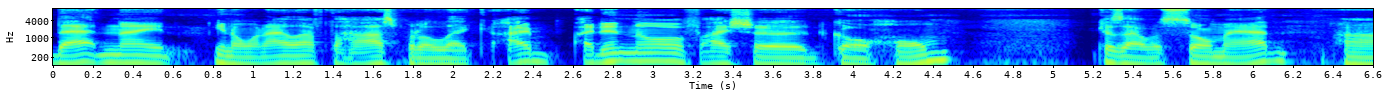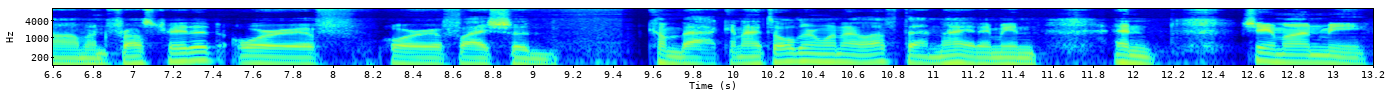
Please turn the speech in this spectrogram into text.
that night you know when i left the hospital like i i didn't know if i should go home because i was so mad um, and frustrated or if or if i should come back and i told her when i left that night i mean and shame on me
